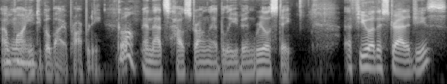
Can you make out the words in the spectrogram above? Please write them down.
I mm-hmm. want you to go buy a property. Cool. And that's how strongly I believe in real estate. A few other strategies.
